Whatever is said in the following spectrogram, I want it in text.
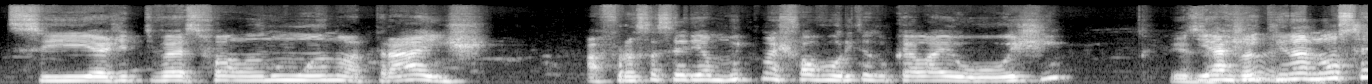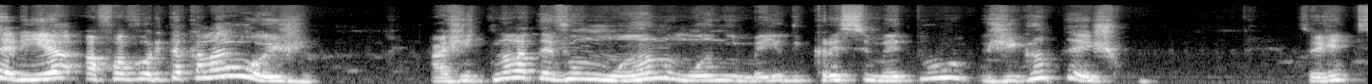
se a gente tivesse falando um ano atrás, a França seria muito mais favorita do que ela é hoje. Exatamente. E a Argentina não seria a favorita que ela é hoje. A Argentina ela teve um ano, um ano e meio de crescimento gigantesco. Se a gente,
